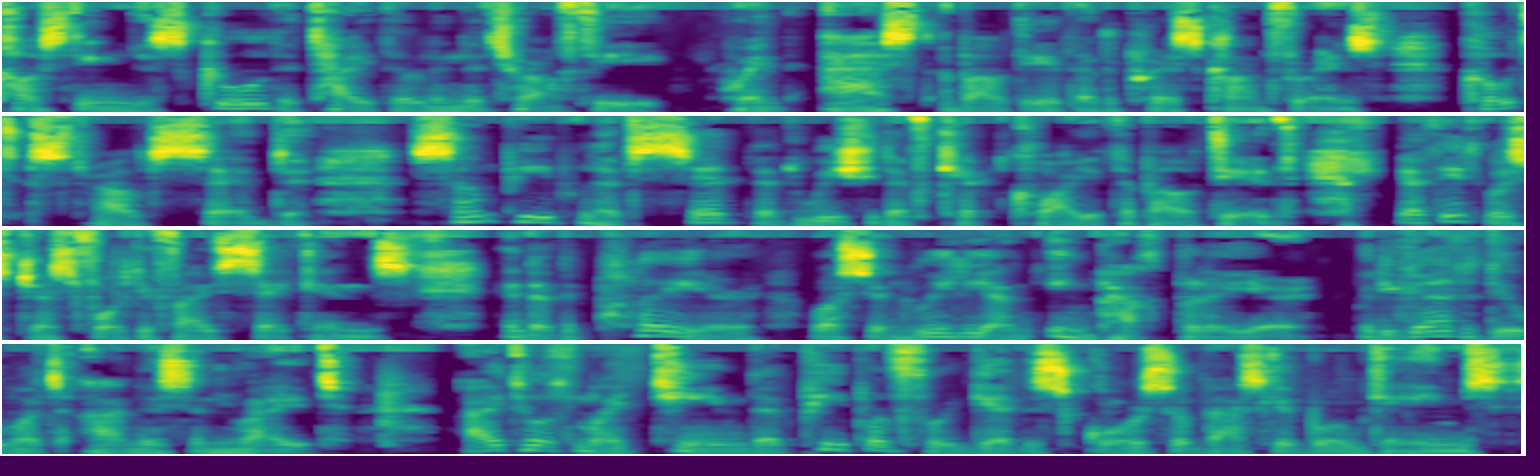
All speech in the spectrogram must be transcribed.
costing the school the title and the trophy. When asked about it at the press conference, Coach Stroud said, Some people have said that we should have kept quiet about it, that it was just 45 seconds, and that the player wasn't really an impact player. But you gotta do what's honest and right. I told my team that people forget the scores of basketball games.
